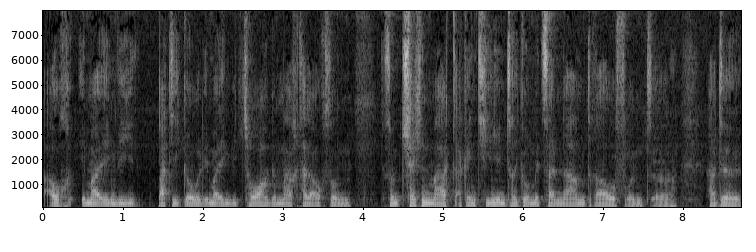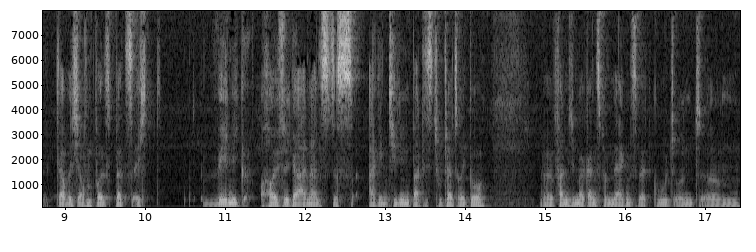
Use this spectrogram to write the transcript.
auch immer irgendwie Batti Goal, immer irgendwie Tore gemacht, hatte auch so ein, so ein Tschechenmarkt Argentinien-Trikot mit seinem Namen drauf und äh, hatte, glaube ich, auf dem Bolzplatz echt wenig häufiger an als das Argentinien-Batistuta-Trikot. Äh, fand ich immer ganz bemerkenswert gut. Und ähm,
